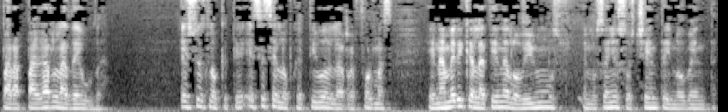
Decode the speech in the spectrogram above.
para pagar la deuda. Eso es lo que ese es el objetivo de las reformas. En América Latina lo vivimos en los años 80 y 90.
